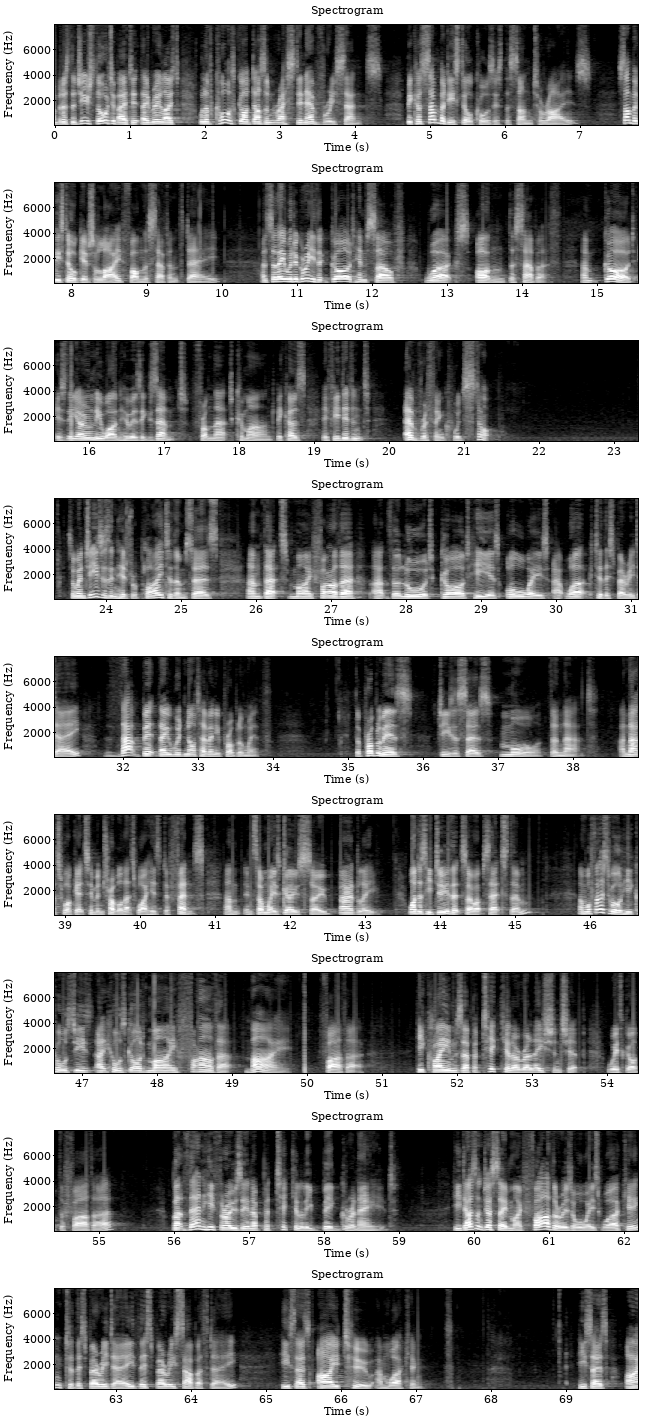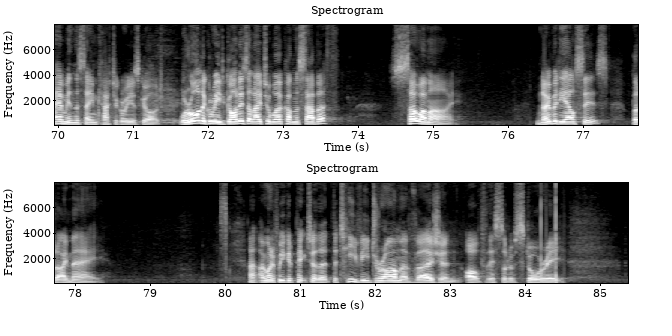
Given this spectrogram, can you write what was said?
Um, but as the Jews thought about it, they realized, well, of course, God doesn't rest in every sense, because somebody still causes the sun to rise, somebody still gives life on the seventh day. And so they would agree that God Himself works on the Sabbath. Um, God is the only one who is exempt from that command, because if He didn't, everything would stop. So when Jesus, in his reply to them, says um, that my Father, uh, the Lord God, He is always at work to this very day, that bit they would not have any problem with. The problem is, Jesus says more than that. And that's what gets him in trouble. That's why his defense, um, in some ways, goes so badly. What does he do that so upsets them? And well, first of all, he calls, Jesus, uh, he calls God my Father. My Father. He claims a particular relationship with God the Father, but then he throws in a particularly big grenade. He doesn't just say, My Father is always working to this very day, this very Sabbath day. He says, I too am working. He says, I am in the same category as God. We're all agreed God is allowed to work on the Sabbath. So am I. Nobody else is, but I may. I wonder if we could picture the, the TV drama version of this sort of story.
